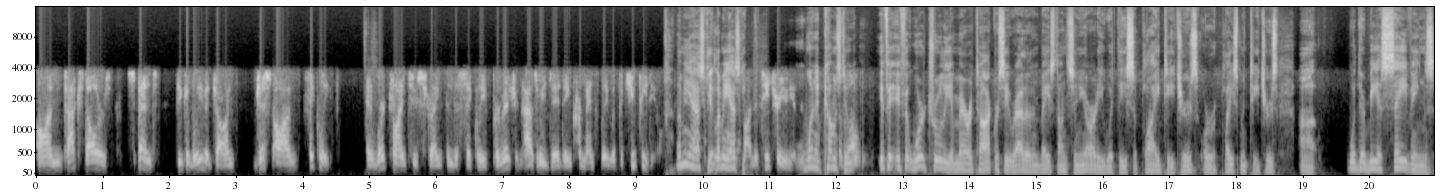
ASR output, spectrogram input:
on tax dollars spent, if you can believe it, John, just on sick leave. And we're trying to strengthen the sick leave provision as we did incrementally with the CUPE deal. Let me ask you. Let me ask you. The teacher union. When it comes to well. if it, if it were truly a meritocracy rather than based on seniority with the supply teachers or replacement teachers, uh, would there be a savings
